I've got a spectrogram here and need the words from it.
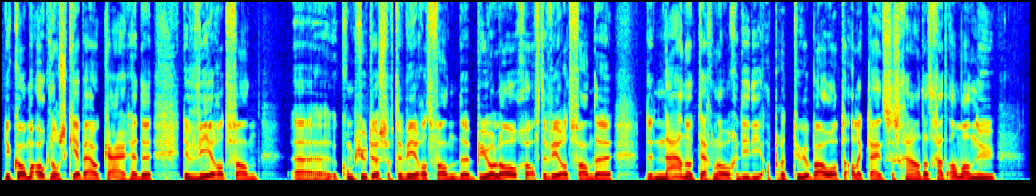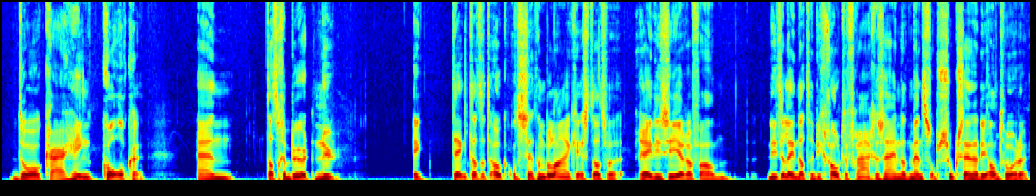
die komen ook nog eens een keer bij elkaar. Hè? De, de wereld van uh, computers of de wereld van de biologen... of de wereld van de, de nanotechnologen die die apparatuur bouwen... op de allerkleinste schaal. Dat gaat allemaal nu door elkaar heen kolken. En dat gebeurt nu. Ik denk dat het ook ontzettend belangrijk is dat we realiseren van niet alleen dat er die grote vragen zijn, dat mensen op zoek zijn naar die antwoorden,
